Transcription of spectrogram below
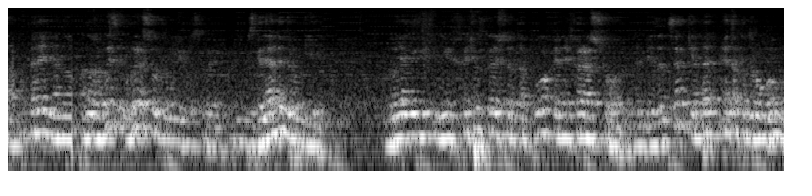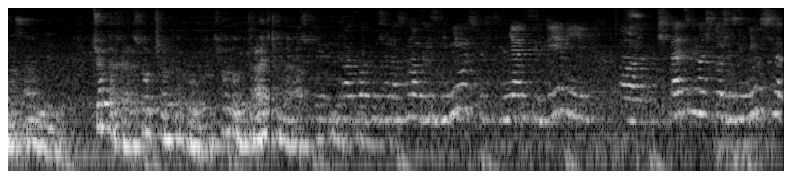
Да, поколение, оно, оно вы- выросло в других условиях, взгляды другие. Но я не, не хочу сказать, что это плохо или хорошо. Без оценки, это, это по-другому на самом деле. В чем-то хорошо, в чем-то плохо. То есть меняется и время, и э, читатель наш тоже изменился,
